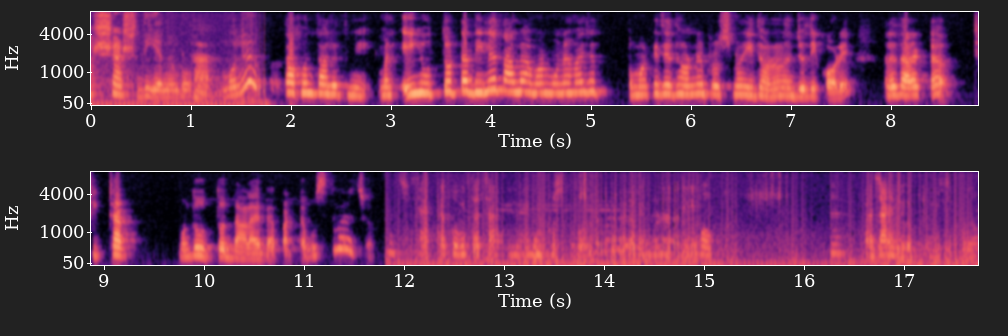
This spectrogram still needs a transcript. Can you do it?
আশ্বাস দিয়ে নেব হ্যাঁ। বলে? তখন তাহলে তুমি মানে এই উত্তরটা দিলে তাহলে আমার মনে হয় যে তোমাকে যে ধরনের প্রশ্ন এই ধরনের যদি করে তাহলে তার একটা ঠিকঠাক মতো উত্তর দাঁড়ায় ব্যাপারটা বুঝতে পেরেছ? একটা কবিতা চাকরি মুখস্থ করতে পারবে রবীন্দ্রনাথেরই হোক। হ্যাঁ বা হোক তুমি কোনো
